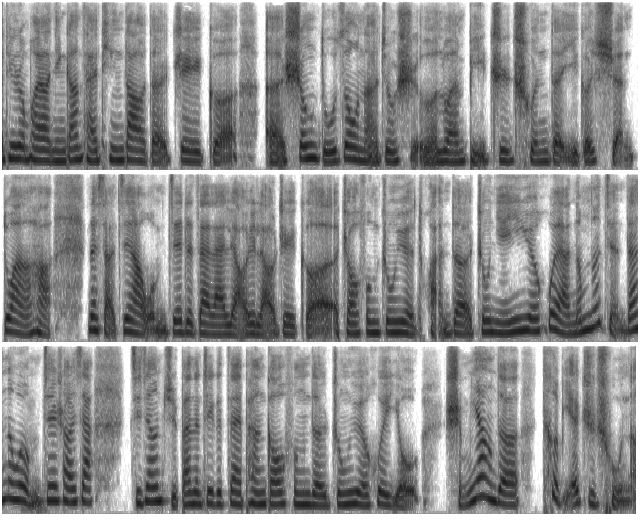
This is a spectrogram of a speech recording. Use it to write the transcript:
听众朋友，您刚才听到的这个呃声独奏呢，就是《鹅銮鼻之春》的一个选段哈。那小静啊，我们接着再来聊一聊这个兆丰中乐团的周年音乐会啊，能不能简单的为我们介绍一下即将举办的这个再攀高峰的中乐会有什么样的特别之处呢？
